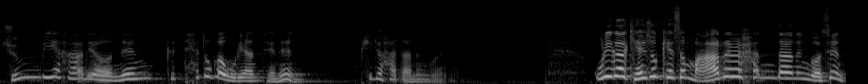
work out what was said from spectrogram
준비하려는 그 태도가 우리한테는 필요하다는 거예요. 우리가 계속해서 말을 한다는 것은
